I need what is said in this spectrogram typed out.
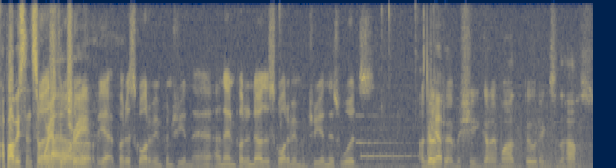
I'll probably send some Put more infantry. of- yeah, put a squad of infantry in there, and then put another squad of infantry in this woods. I'm gonna Yep. put a machine gun in one of the buildings in the house.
